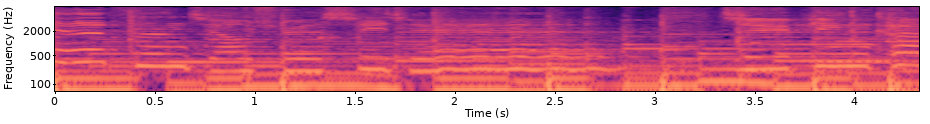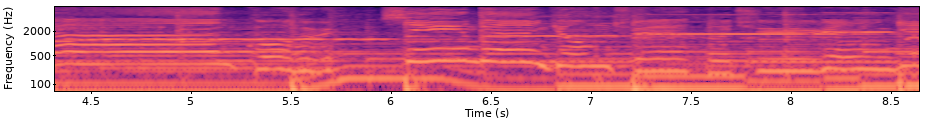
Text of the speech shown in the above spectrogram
也曾教学洗剑，几平看过儿，心本永绝，何惧人言？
